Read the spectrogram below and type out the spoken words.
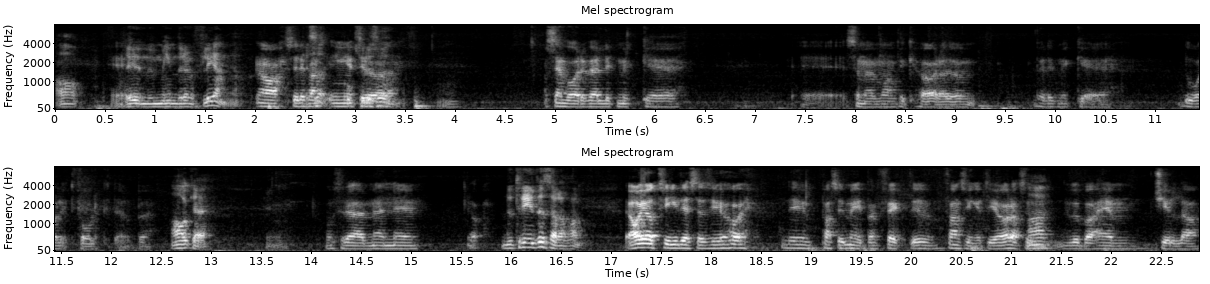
Ja. Det är mindre än Flen ja. Ja, så det fanns Så- inget att göra. Och sen var det väldigt mycket, eh, som man fick höra, det var väldigt mycket dåligt folk där uppe. Ja, okej. Och sådär, men eh, Du trivdes i alla fall? ja, jag trivdes. Alltså, jag, det passade mig perfekt. Det fanns ju inget att göra, så Nej. det var bara hem, chilla.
